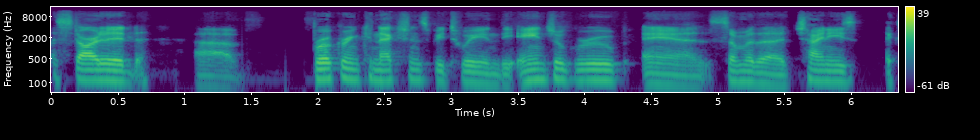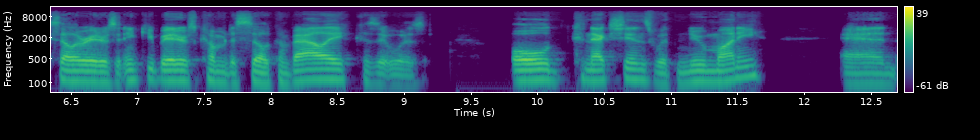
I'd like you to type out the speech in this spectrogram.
I started uh, brokering connections between the Angel Group and some of the Chinese accelerators and incubators coming to Silicon Valley because it was old connections with new money, and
